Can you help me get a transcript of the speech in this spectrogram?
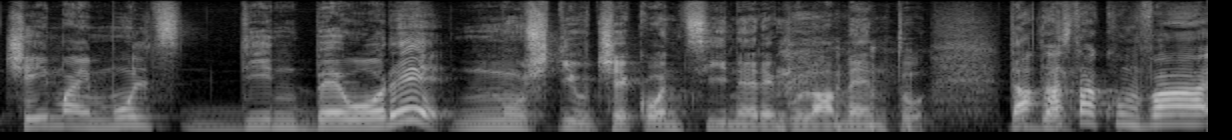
cei mai mulți din BOR nu știu ce conține regulamentul. Dar da. Da. asta cumva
